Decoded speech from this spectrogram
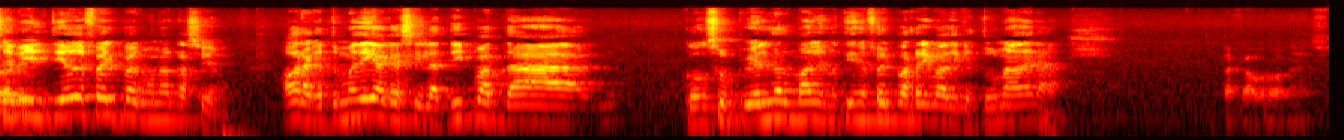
se vistió de felpa en una ocasión. Ahora, que tú me digas que si la tipa está con su piel normal y no tiene felpa arriba, de que tú nada de nada. Está cabrón eso.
